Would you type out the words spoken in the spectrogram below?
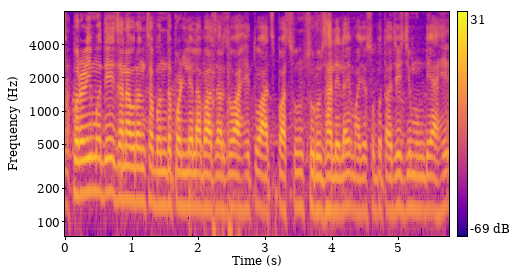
परळीमध्ये जनावरांचा बंद पडलेला बाजार जो आहे तो आजपासून सुरू झालेला आहे. माझ्यासोबत अजयजी मुंडे आहेत.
